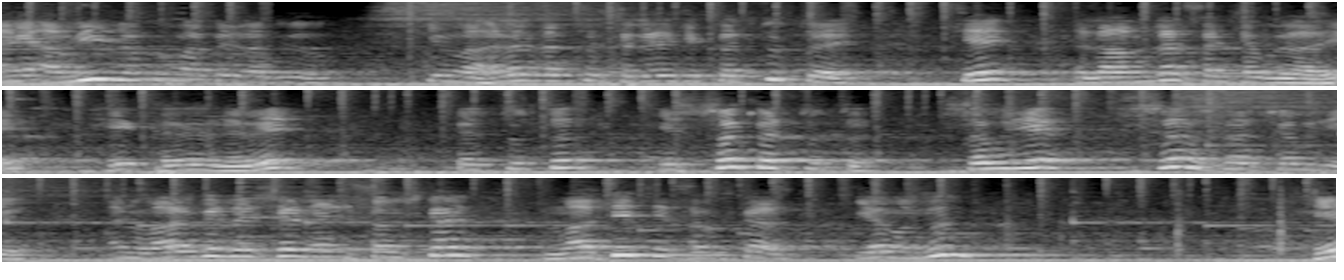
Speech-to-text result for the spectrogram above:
आणि आम्ही लोक मागे लागलो की महाराजांचं सगळं जे कर्तृत्व आहे ते रामदासांच्यामुळे आहे. हे खरं नव्हे. कर्तृत्व हे स्वकर्तृत्व. शौर्य सुसौजे आणि मार्गदर्शन आणि संस्कार मातेचे संस्कार. यामधून हे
